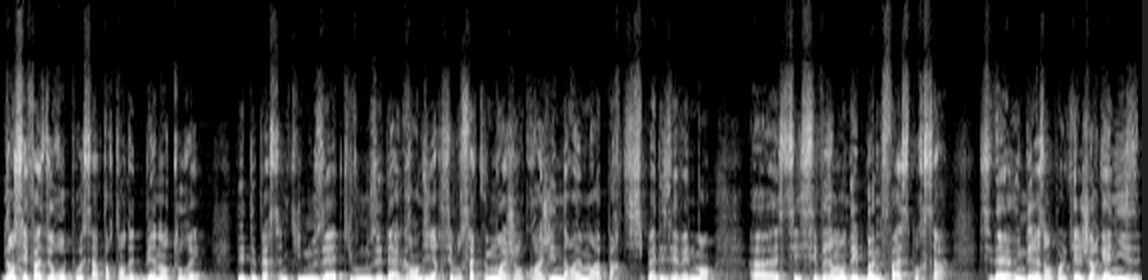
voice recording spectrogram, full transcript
Dans ces phases de repos, c'est important d'être bien entouré, des personnes qui nous aident, qui vont nous aider à grandir. C'est pour ça que moi, j'encourage énormément à participer à des événements. Euh, c'est vraiment des bonnes phases pour ça. C'est d'ailleurs une des raisons pour lesquelles j'organise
